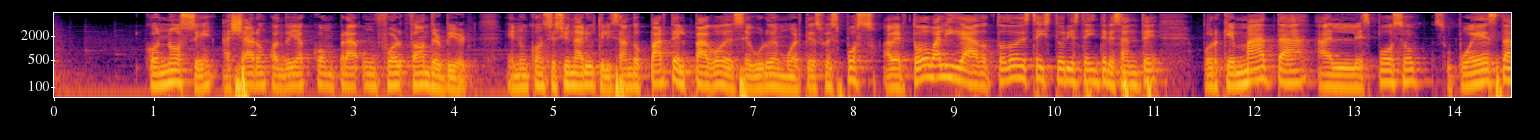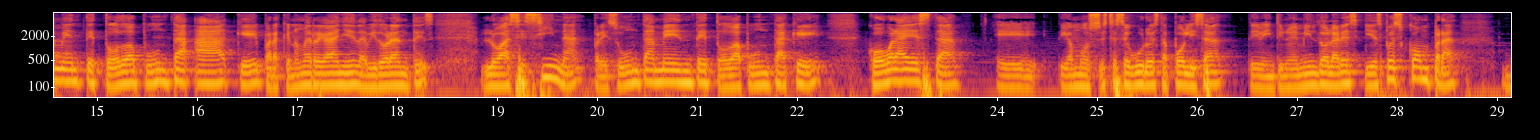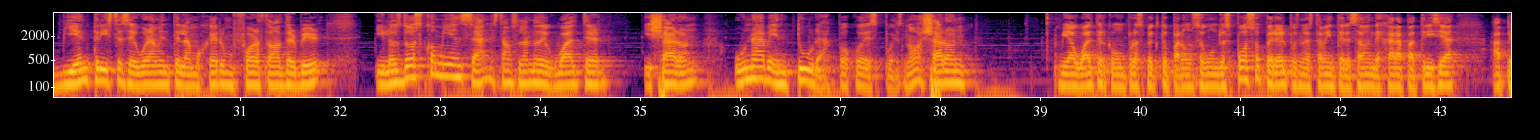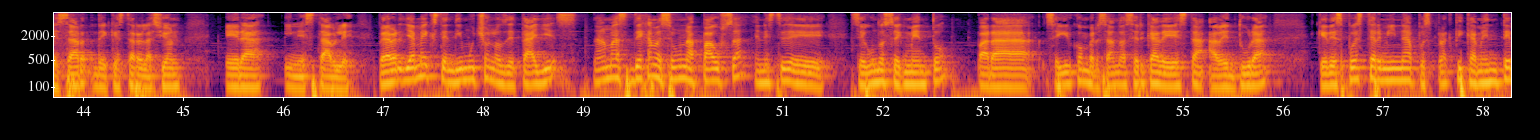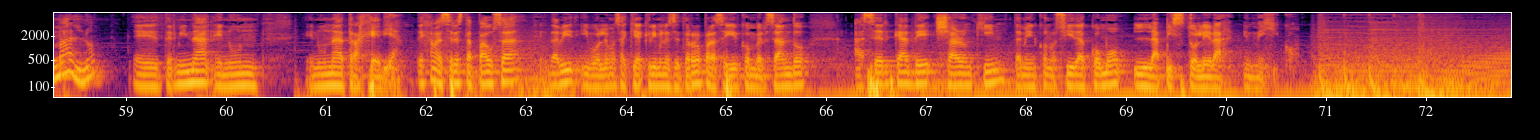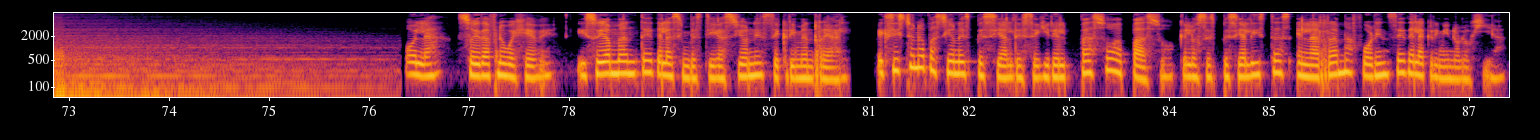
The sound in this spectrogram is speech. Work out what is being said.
conoce a Sharon cuando ella compra un Ford Thunderbird en un concesionario utilizando parte del pago del seguro de muerte de su esposo. A ver, todo va ligado, toda esta historia está interesante porque mata al esposo, supuestamente todo apunta a que, para que no me regañe David Orantes, lo asesina, presuntamente todo apunta a que cobra esta, eh, digamos, este seguro, esta póliza de 29 mil dólares y después compra bien triste seguramente la mujer, un Ford Thunderbird. Y los dos comienzan, estamos hablando de Walter y Sharon, una aventura poco después, ¿no? Sharon vio a Walter como un prospecto para un segundo esposo, pero él pues no estaba interesado en dejar a Patricia a pesar de que esta relación era inestable. Pero a ver, ya me extendí mucho en los detalles. Nada más déjame hacer una pausa en este segundo segmento para seguir conversando acerca de esta aventura que después termina pues prácticamente mal, ¿no? Eh, termina en, un, en una tragedia. Déjame hacer esta pausa, eh, David, y volvemos aquí a Crímenes de Terror para seguir conversando acerca de Sharon King, también conocida como la pistolera en México. Hola, soy Dafne Wegebe y soy amante de las investigaciones de crimen real. Existe una pasión especial de seguir el paso a paso que los especialistas en la rama forense de la criminología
